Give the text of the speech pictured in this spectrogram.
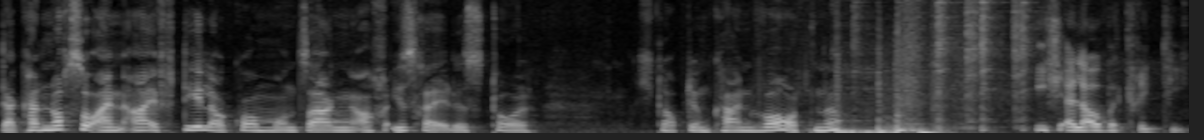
Da kann noch so ein AfDler kommen und sagen, ach, Israel ist toll. Ich glaube dem kein Wort. Ne? Ich erlaube Kritik,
